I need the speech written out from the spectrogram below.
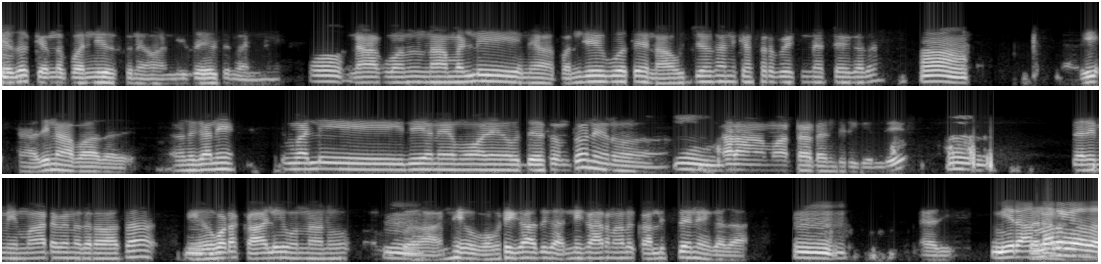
ఏదో కింద పని చేసుకునేవాడిని సేల్స్ ఉమ్. నాకు మన- నా మళ్ళీ నేను పని చేయకపోతే నా ఉద్యోగానికి ఎసరు పెట్టినట్టే కదా. అది అది నా బాధ అది అందుకని మళ్ళీ ఇది అనేమో అనే ఉద్దేశంతో నేను. అలా మాట్లాడడం జరిగింది. సరే మీ మాట విన్న తర్వాత నేను కూడా ఖాళీ ఉన్నాను. అన్ని ఒకటి కాదు అన్ని కారణాలు కలిస్తేనే కదా. అది మీరు అన్నారు కదా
